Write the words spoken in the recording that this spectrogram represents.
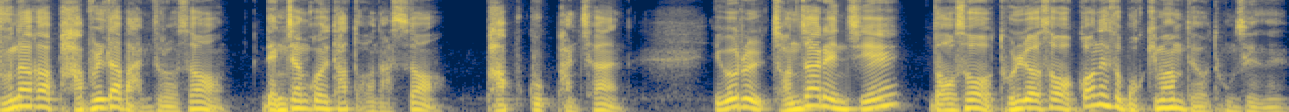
누나가 밥을 다 만들어서 냉장고에 다 넣어놨어. 밥, 국, 반찬. 이거를 전자레인지에 넣어서 돌려서 꺼내서 먹기만 하면 돼요, 동생은.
